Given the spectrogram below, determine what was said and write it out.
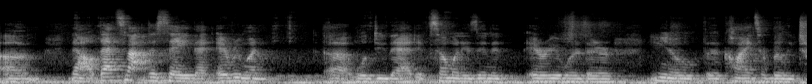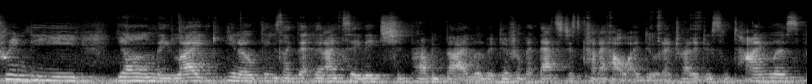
Um, now, that's not to say that everyone uh, will do that. If someone is in an area where they're, you know, the clients are really trendy, young, they like, you know, things like that, then I'd say they should probably buy a little bit different. But that's just kind of how I do it. I try to do some timeless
